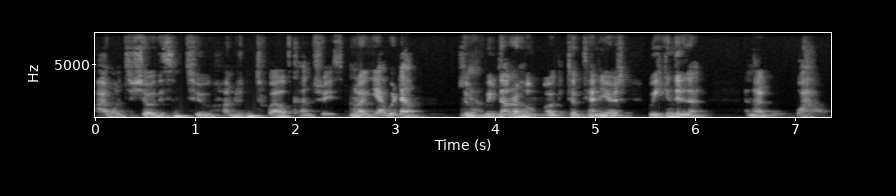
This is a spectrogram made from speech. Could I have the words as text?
I want to show this in 212 countries. I'm like, mm. yeah, we're done. So yeah. we've done our homework. It took 10 years. We can do that. And like, wow.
